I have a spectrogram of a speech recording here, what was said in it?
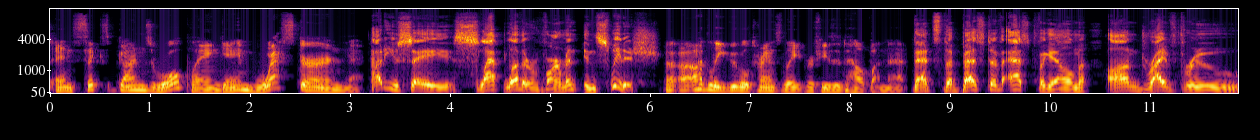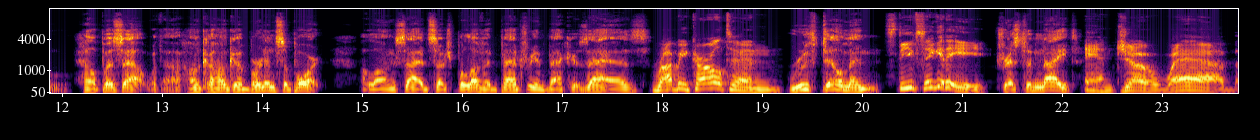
And Six Guns role playing game Western. How do you say slap leather varmint in Swedish? Uh, oddly, Google Translate refuses to help on that. That's the best of Åskfageln on drive through. Help us out with a hunka hunka burning support alongside such beloved Patreon backers as Robbie Carlton, Ruth Tillman, Steve Siggety, Tristan Knight, and Joe Webb.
